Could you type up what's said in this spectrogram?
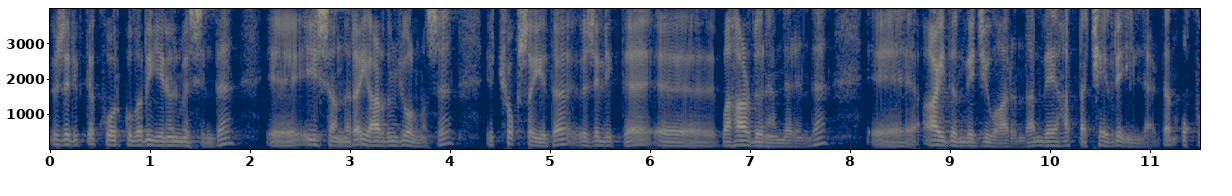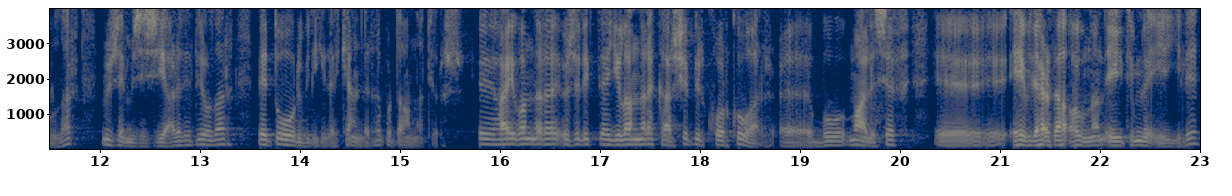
özellikle korkuların yenilmesinde e, insanlara yardımcı olması. E, çok sayıda özellikle e, bahar dönemlerinde e, Aydın ve civarından ve hatta çevre illerden okullar müzemizi ziyaret ediyorlar ve doğru bilgileri kendilerine burada anlatıyoruz. E, hayvanlara özellikle yılanlara karşı bir korku var. E, bu maalesef e, evlerde alınan eğitimle ilgili.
